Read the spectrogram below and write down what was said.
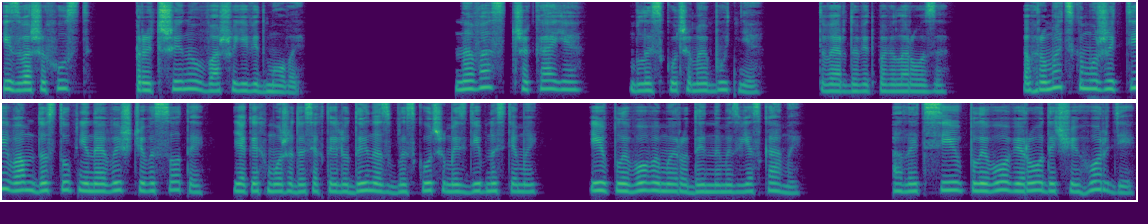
із ваших уст причину вашої відмови. На вас чекає блискуче майбутнє, твердо відповіла Роза. В громадському житті вам доступні найвищі висоти, яких може досягти людина з блискучими здібностями і впливовими родинними зв'язками. Але ці впливові родичі горді,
